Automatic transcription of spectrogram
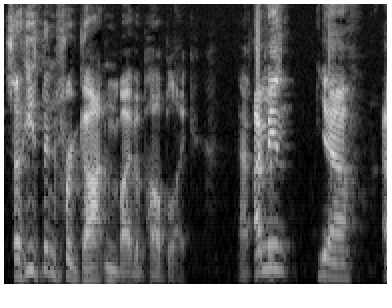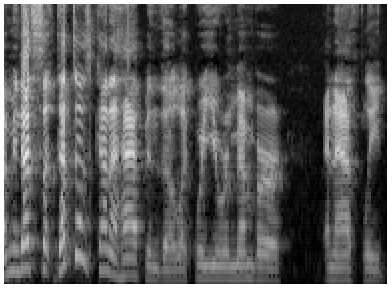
so he's been forgotten by the public i mean yeah I mean, that's that does kind of happen though, like where you remember an athlete,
